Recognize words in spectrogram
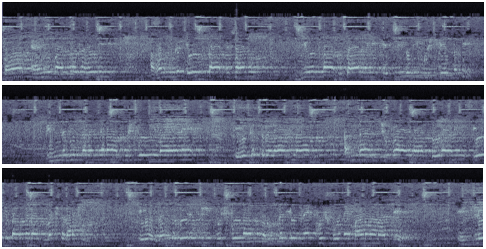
પણ એની પાછળ રહેલી અહંગ એકતા પિતાની જીવનમાં ઉતારવી એટલી બધી મુશ્કેલ નથી. ભિન્ન ભિન્ન રંગના પુષ્પોની માળાને એકત્ર રાખનાર અંદર છુપાયેલા દોરાને એકતા તરફ લક્ષ્ય રાખી એ રંગબેરંગી પુષ્પોના સૌંદર્યને ખુશ્બુને માણવાના છે એટલે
